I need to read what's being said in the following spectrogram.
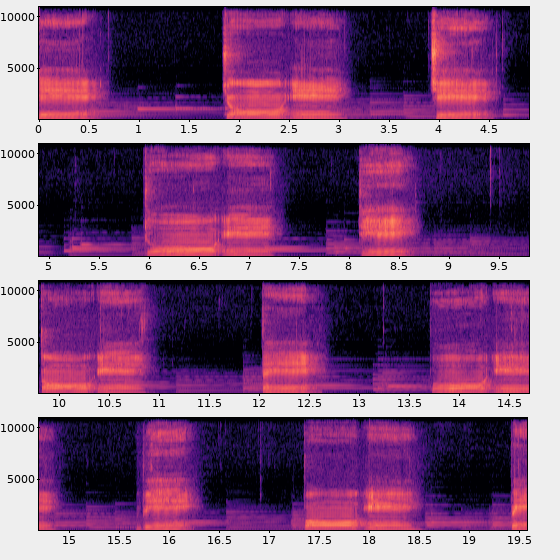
ကဲကြောအင်း ကျဲဒေါ်အဲဒဲတောအဲတဲဘောအဲဘဲပေါ်အဲပဲ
